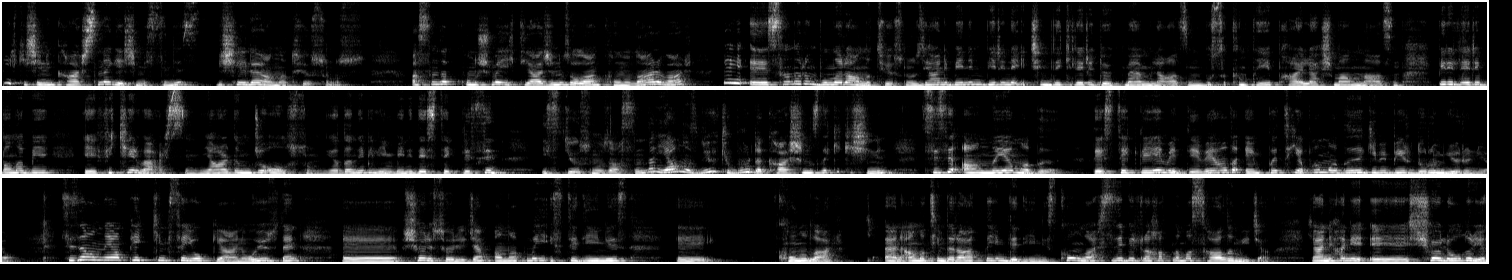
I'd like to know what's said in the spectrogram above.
Bir kişinin karşısına geçmişsiniz, bir şeyler anlatıyorsunuz. Aslında konuşmaya ihtiyacınız olan konular var ve e, sanırım bunları anlatıyorsunuz. Yani benim birine içimdekileri dökmem lazım, bu sıkıntıyı paylaşmam lazım. Birileri bana bir e, fikir versin, yardımcı olsun ya da ne bileyim beni desteklesin istiyorsunuz aslında. Yalnız diyor ki burada karşınızdaki kişinin sizi anlayamadığı, destekleyemediği veya da empati yapamadığı gibi bir durum görünüyor. Sizi anlayan pek kimse yok yani. O yüzden e, şöyle söyleyeceğim. Anlatmayı istediğiniz e, konular yani anlatayım da rahatlayayım dediğiniz konular size bir rahatlama sağlamayacak. Yani hani e, şöyle olur ya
